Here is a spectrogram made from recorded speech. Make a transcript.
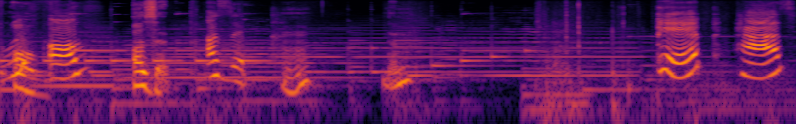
of rip of a zip. a zip. Mhm. Then Pip has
